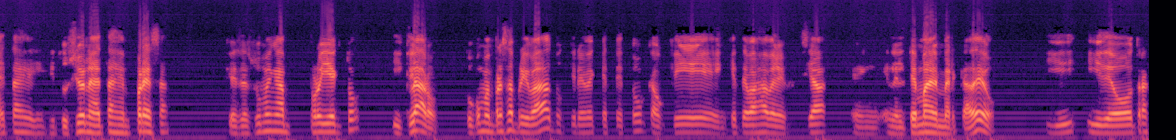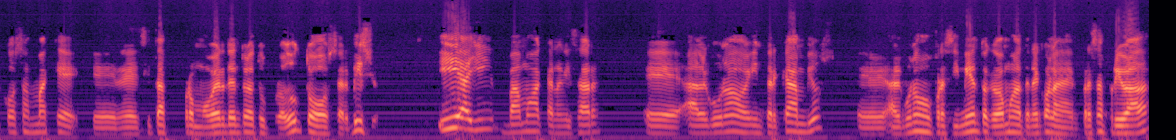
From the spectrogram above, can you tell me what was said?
estas instituciones, a estas empresas que se sumen al proyecto y claro, tú como empresa privada, tú quieres ver qué te toca o qué, en qué te vas a beneficiar en, el tema del mercadeo y, de otras cosas más que, necesitas promover dentro de tu producto o servicio. Y allí vamos a canalizar eh, algunos intercambios, eh, algunos ofrecimientos que vamos a tener con las empresas privadas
